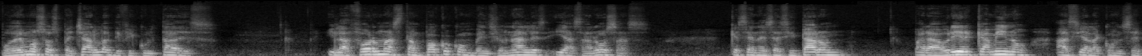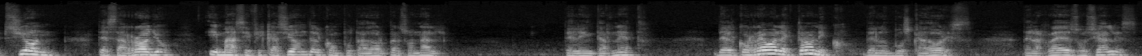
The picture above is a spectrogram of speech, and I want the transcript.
podemos sospechar las dificultades y las formas tan poco convencionales y azarosas que se necesitaron para abrir camino hacia la concepción, desarrollo y masificación del computador personal, del Internet, del correo electrónico, de los buscadores, de las redes sociales,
